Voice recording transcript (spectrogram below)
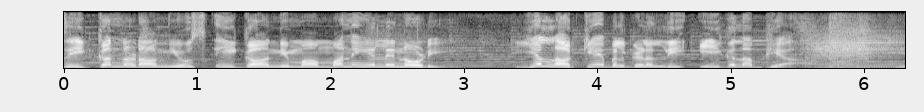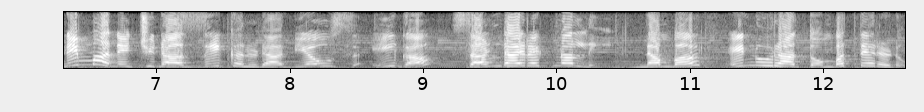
Zee Kannada news ಈಗ ನಿಮ್ಮ ಮನೆಯಲ್ಲೇ ನೋಡಿ. ಎಲ್ಲ ಕೇಬಲ್ಗಳಲ್ಲಿ ಈಗ ಲಭ್ಯ. ನಿಮ್ಮ ನೆಚ್ಚಿನ ಜಿ ಕನ್ನಡ ನ್ಯೂಸ್ ಈಗ ಸನ್ ಡೈರೆಕ್ಟ್ನಲ್ಲಿ ನಂಬರ್ ಇನ್ನೂರ ತೊಂಬತ್ತೆರಡು.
